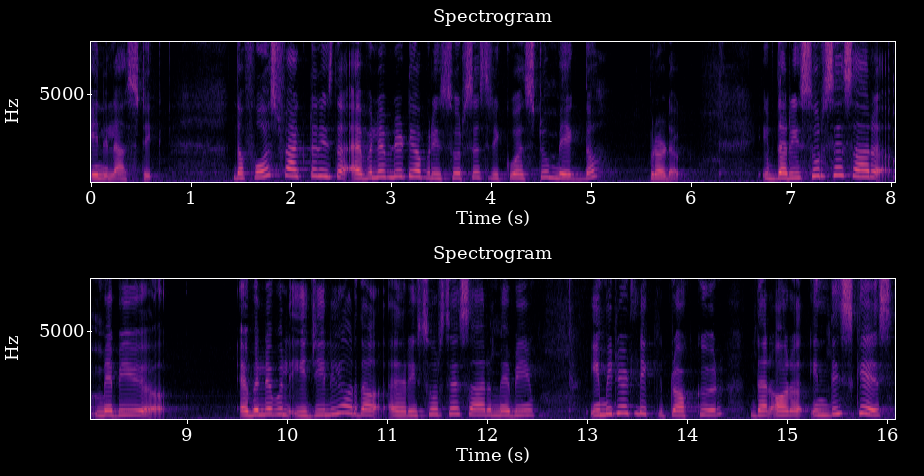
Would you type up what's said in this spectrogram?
inelastic. The first factor is the availability of resources required to make the product if the resources are maybe uh, available easily or the uh, resources are maybe immediately procure there or in this case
